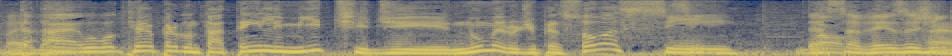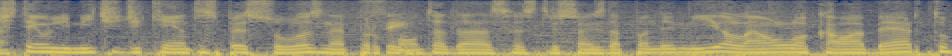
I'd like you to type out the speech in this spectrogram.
Vai Tá, dar- ah, eu queria perguntar, tem limite de número de pessoas? Sim. Dessa Qual? vez a gente É. tem um limite de 500 pessoas, né? Por Sim. conta das restrições da pandemia. Lá é um local aberto,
